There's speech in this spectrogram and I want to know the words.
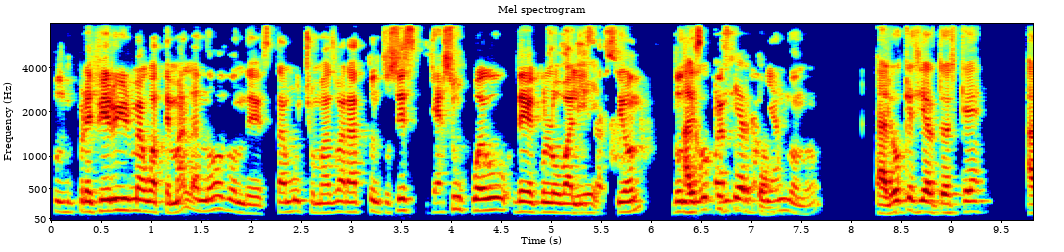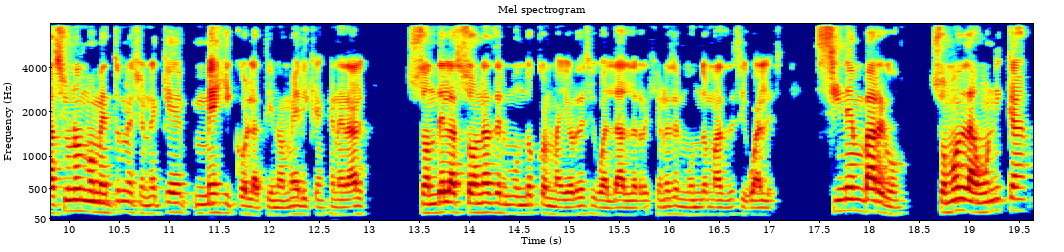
pues prefiero irme a Guatemala, ¿no? Donde está mucho más barato. Entonces ya es un juego de globalización donde algo que es cierto, ¿no? Algo que es cierto es que hace unos momentos mencioné que México, Latinoamérica en general, son de las zonas del mundo con mayor desigualdad, las regiones del mundo más desiguales. Sin embargo, somos la única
